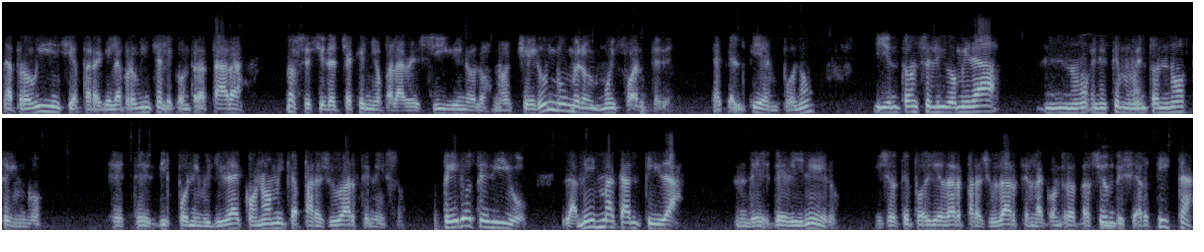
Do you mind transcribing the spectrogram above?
la provincia, para que la provincia le contratara, no sé si era chaqueño para vecino, los nocheros, un número muy fuerte de, de aquel tiempo, ¿no? Y entonces le digo, mira, no, en este momento no tengo este, disponibilidad económica para ayudarte en eso. Pero te digo, la misma cantidad de, dinero que yo te podría dar para ayudarte en la contratación de ese artista,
